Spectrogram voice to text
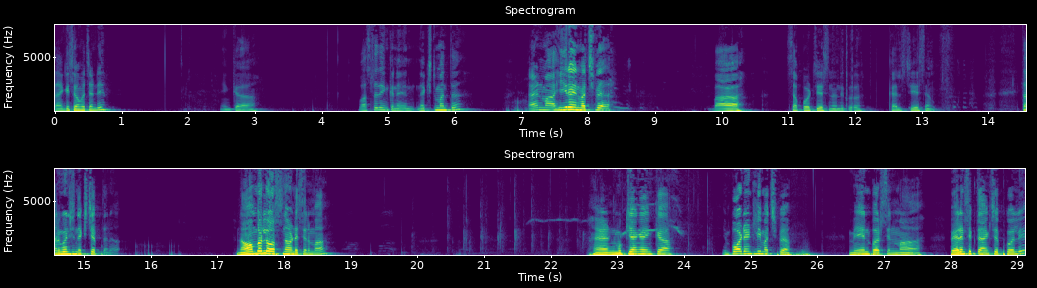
Thank you so much అండి. ఇంకా వస్తుంది ఇంకా నెక్స్ట్ మంత్ అండ్ మా హీరోయిన్ మర్చిపోయా బాగా సపోర్ట్ చేసినందుకు కలిసి చేసాం తన గురించి నెక్స్ట్ చెప్తాను. నవంబర్లో వస్తున్నామండి సినిమా. అండ్ ముఖ్యంగా ఇంకా ఇంపార్టెంట్లీ మర్చిపోయా. మెయిన్ పర్సన్ మా పేరెంట్స్కి థ్యాంక్స్ చెప్పుకోవాలి.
